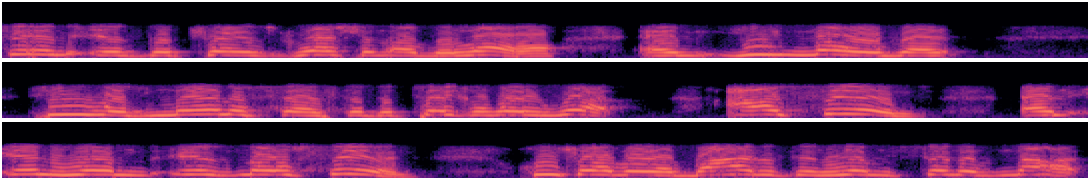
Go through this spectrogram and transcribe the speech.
sin is the transgression of the law, and you know that he was manifested to take away what? Our sins, and in him is no sin. Whosoever abideth in him sinneth not.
